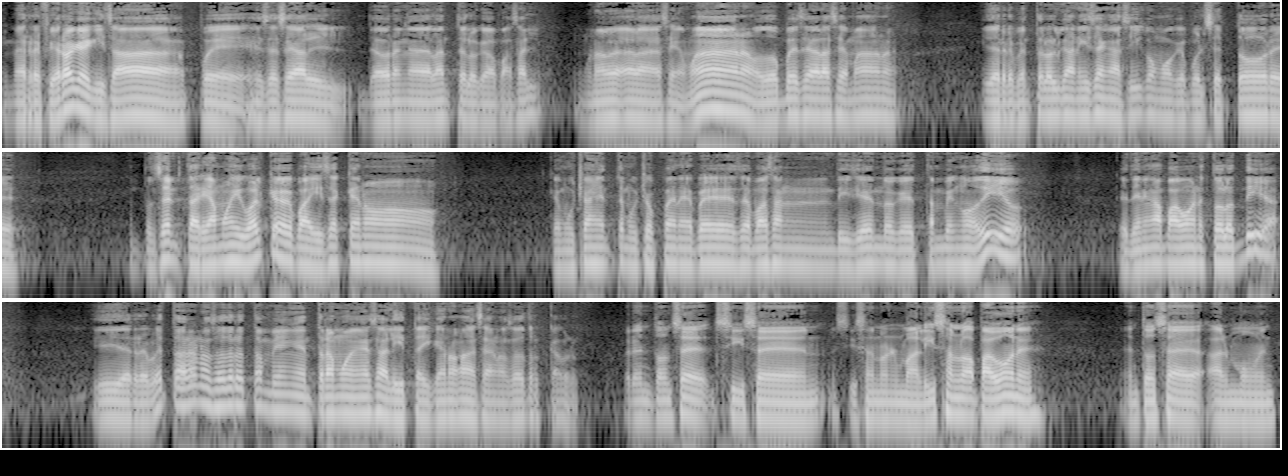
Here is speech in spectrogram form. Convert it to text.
Y me refiero a que quizás, pues, ese sea de ahora en adelante lo que va a pasar. Una vez a la semana o dos veces a la semana. Y de repente lo organizan así, como que por sectores. Entonces estaríamos igual que países que no... Que mucha gente, muchos PNP se pasan diciendo que están bien jodidos. Que tienen apagones todos los días. Y de repente ahora nosotros también entramos en esa lista. ¿Y qué nos hace a nosotros, cabrón? Pero entonces, si se, si se normalizan los apagones, entonces al momento,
